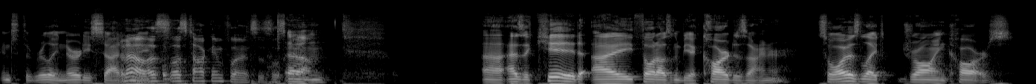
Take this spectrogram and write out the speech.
into the really nerdy side No, let's let's talk influences. Let's go. Um, uh, as a kid, I thought I was going to be a car designer. So I always liked drawing cars.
